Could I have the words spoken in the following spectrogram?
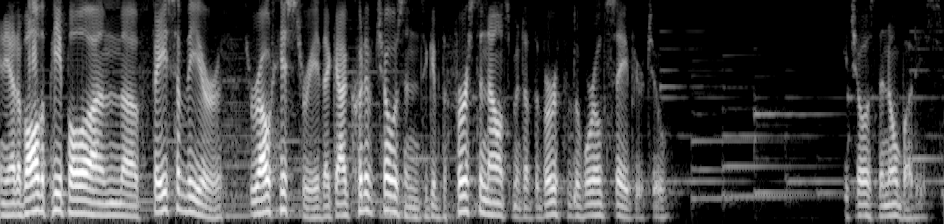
And yet, of all the people on the face of the earth throughout history that God could have chosen to give the first announcement of the birth of the world's Savior to, he chose the nobodies.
